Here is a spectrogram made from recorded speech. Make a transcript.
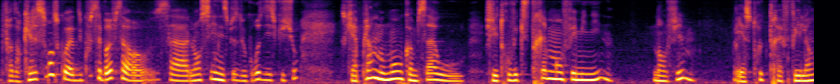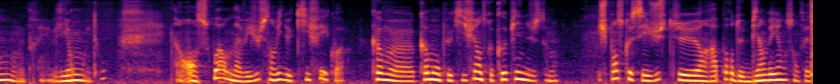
Enfin, dans quel sens, quoi? Du coup, c'est bref, ça, ça a lancé une espèce de grosse discussion. Parce qu'il y a plein de moments comme ça où je les trouve extrêmement féminines dans le film. Il y a ce truc très félin, euh, très lion et tout. En soi, on avait juste envie de kiffer, quoi. Comme, comme on peut kiffer entre copines, justement. Je pense que c'est juste un rapport de bienveillance, en fait.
